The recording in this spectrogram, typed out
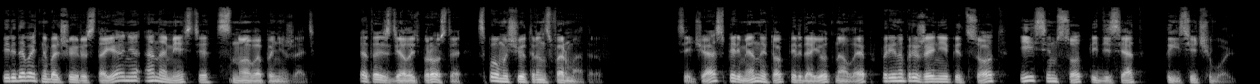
передавать на большие расстояния, а на месте снова понижать. Это сделать просто, с помощью трансформаторов. Сейчас переменный ток передают на ЛЭП при напряжении 500 и 750 тысяч вольт.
